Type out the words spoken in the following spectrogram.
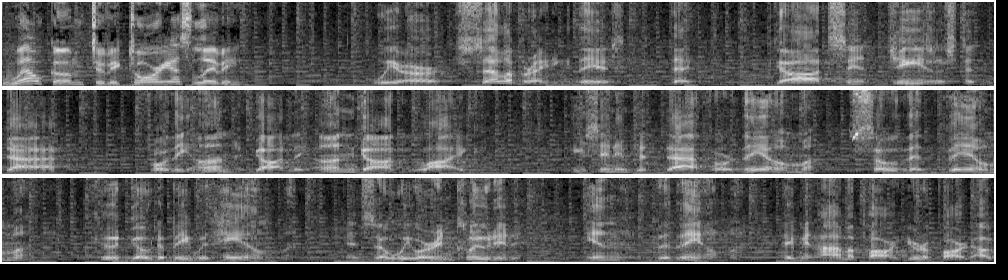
Welcome to Victorious Living. We are celebrating this that God sent Jesus to die for the ungodly, ungodlike. He sent him to die for them so that them could go to be with him. And so we were included in the them. Amen. I'm a part, you're a part of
